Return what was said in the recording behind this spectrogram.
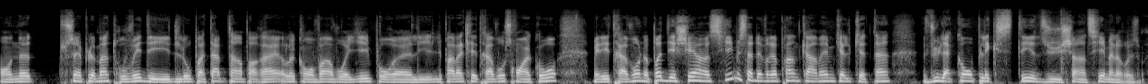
On a tout simplement trouvé des, de l'eau potable temporaire qu'on va envoyer pour euh, les, pendant que les travaux seront en cours. Mais les travaux n'ont pas d'échéancier, mais ça devrait prendre quand même quelques temps vu la complexité du chantier, malheureusement.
